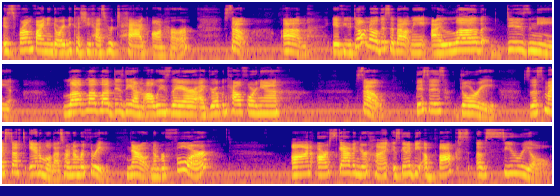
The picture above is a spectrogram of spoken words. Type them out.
is from Finding Dory because she has her tag on her. So, um, if you don't know this about me, I love Disney. Love, love, love Disney. I'm always there. I grew up in California. So this is Dory. So that's my stuffed animal. That's our number three. Now, number four on our scavenger hunt is gonna be a box of cereal.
